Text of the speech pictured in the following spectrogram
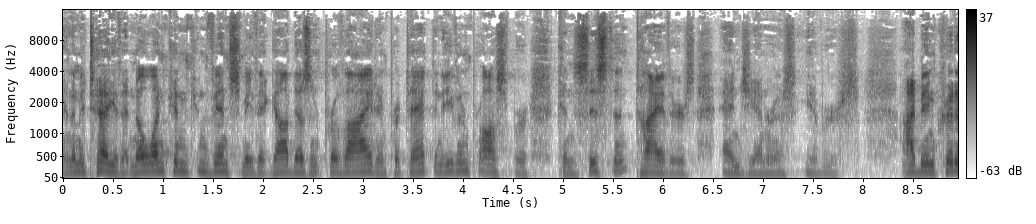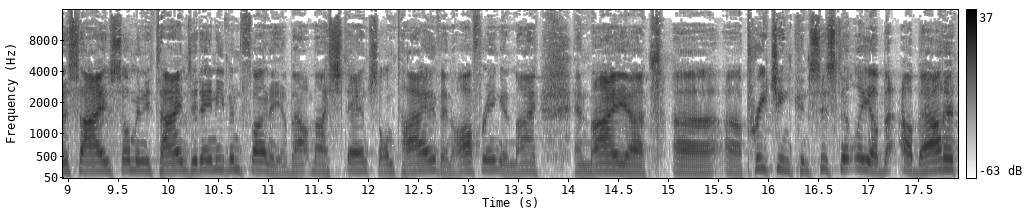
And let me tell you that no one can convince me that God doesn't provide and protect and even prosper consistent tithers and generous givers. I've been criticized so many times it ain't even funny about my stance on tithe and offering and my and my uh, uh, uh, preaching consistently ab- about it.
